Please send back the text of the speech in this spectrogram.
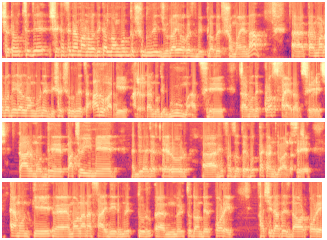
সেটা হচ্ছে যে শেখ হাসিনার মানবাধিকার লঙ্ঘন তো শুধু এই জুলাই অগস্ট বিপ্লবের সময় না? তার মানবাধিকার লঙ্ঘনের বিষয় শুরু হয়েছে আরও আগে। আরও আগে। তার মধ্যে গুম আছে তার মধ্যে ক্রস ফায়ার আছে। তার মধ্যে পাঁচই মে দুই হাজার তেরোর হেফাজতে হত্যাকাণ্ড আছে। এমনকি মৌলানা সাইদির মৃত্যুর মৃত্যুদণ্ডের পরে, ফাঁসির আদেশ দেওয়ার পরে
